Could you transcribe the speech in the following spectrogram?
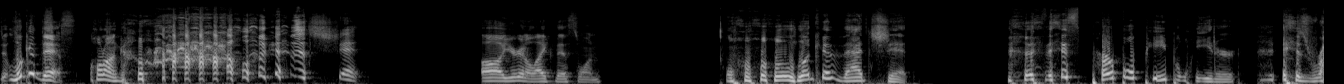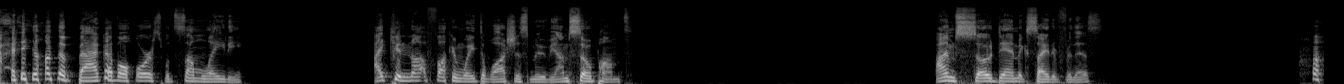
Dude, look at this. Hold on. look at this shit. Oh, you're to like this one. Look at that shit. this purple people eater is riding on the back of a horse with some lady. I cannot fucking wait to watch this movie. I'm so pumped. I'm so damn excited for this.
